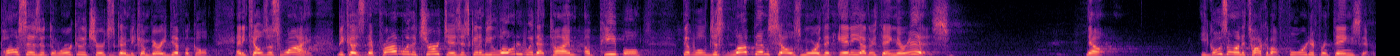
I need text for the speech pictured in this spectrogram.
Paul says that the work of the church is going to become very difficult. And he tells us why. Because the problem with the church is it's going to be loaded with that time of people that will just love themselves more than any other thing there is. Now, he goes on to talk about four different things there.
